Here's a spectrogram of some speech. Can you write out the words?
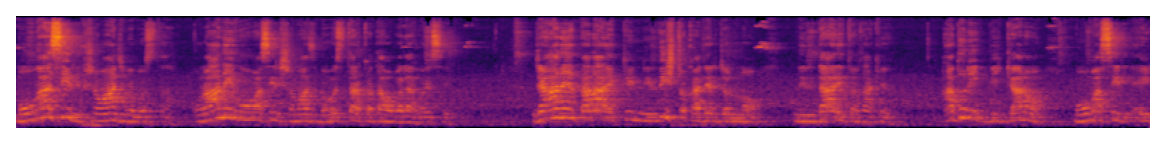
মৌমাছির সমাজ ব্যবস্থা। কোরআনে মৌমাছির সমাজ ব্যবস্থার কথাও বলা হয়েছে। যেখানে তারা একটি নির্দিষ্ট কাজের জন্য নির্ধারিত থাকে। আধুনিক বিজ্ঞানও মৌমাছির এই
